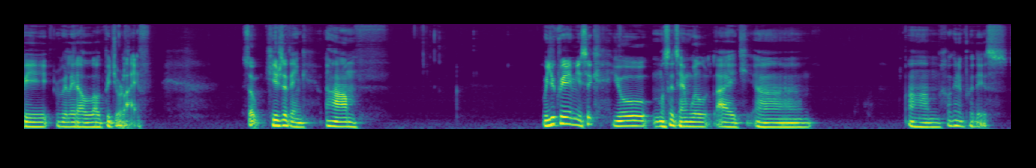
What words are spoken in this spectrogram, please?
be related a lot with your life. So here's the thing. Um, when you create music, you most of the time will like um, um, how can I put this?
